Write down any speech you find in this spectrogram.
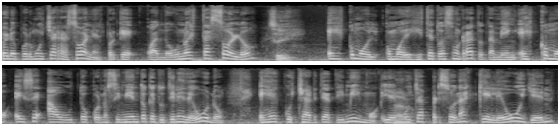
pero por muchas razones. Porque cuando uno está solo, Sí. Es como, como dijiste tú hace un rato también, es como ese autoconocimiento que tú tienes de uno, es escucharte a ti mismo. Y hay muchas personas que le huyen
